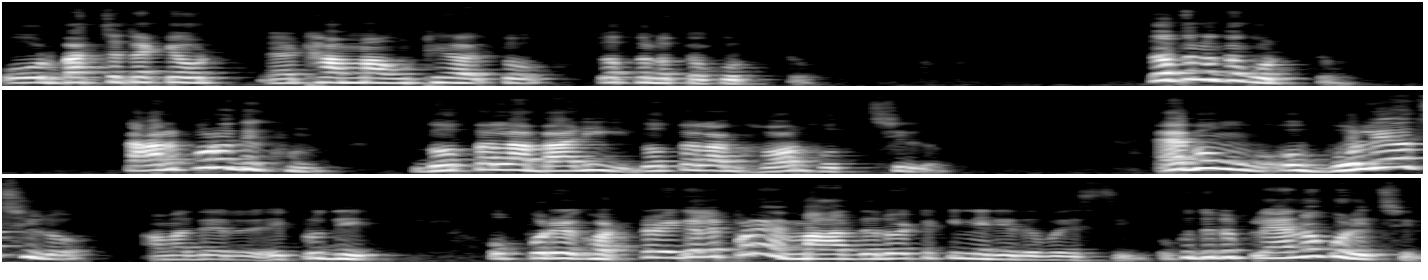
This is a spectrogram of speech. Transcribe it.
ওর বাচ্চাটাকে ওর ঠাম্মা উঠে হয়তো যত্নরত করতো। যত্নত করতো। তারপরও দেখুন, দোতলা বাড়ি, দোতলা ঘর হচ্ছিল। এবং ও বলেও ছিল আমাদের এই প্রদীপ, ওপরের ঘরটা হয়ে গেলে পরে মাদেরও একটা কিনে দিয়ে দেবো এসি ও কিন্তু প্ল্যানও করেছিল।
